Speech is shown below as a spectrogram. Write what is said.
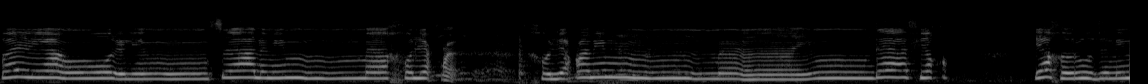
فلينظر الإنسان مما خلق. خلق من ماء دافق يخرج من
